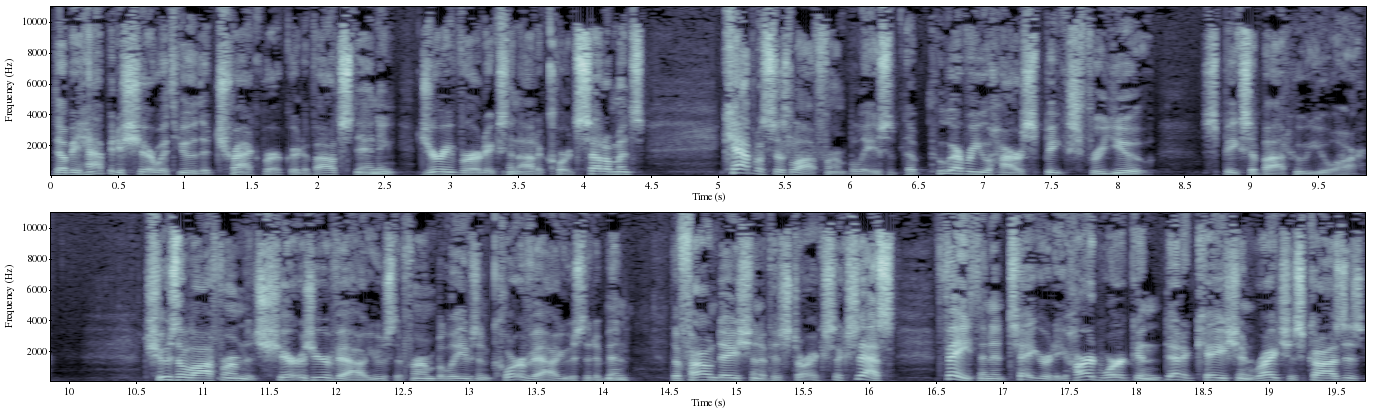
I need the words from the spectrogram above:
They'll be happy to share with you the track record of outstanding jury verdicts and out of court settlements. Caplis' law firm believes that whoever you hire speaks for you, speaks about who you are. Choose a law firm that shares your values. The firm believes in core values that have been the foundation of historic success faith and integrity, hard work and dedication, righteous causes.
